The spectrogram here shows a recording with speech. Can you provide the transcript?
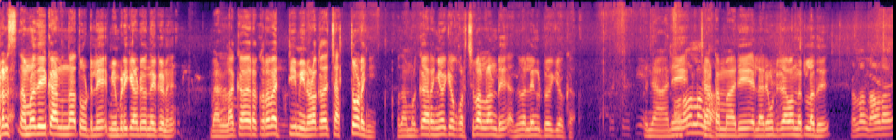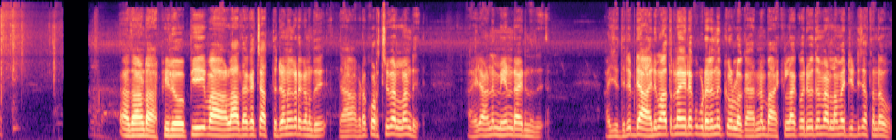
ഫ്രണ്ട്സ് നമ്മളിത് കാണുന്ന തോട്ടിൽ മീൻ പിടിക്കാൻ വേണ്ടി വന്നേക്കാണ്. വെള്ളമൊക്കെ ഏറെക്കുറെ വറ്റി മീനുകളൊക്കെ ചത്തു തുടങ്ങി. അപ്പോൾ നമുക്ക് ഇറങ്ങി നോക്കിയാൽ കുറച്ച് വെള്ളമുണ്ട്. അന്ന് വെള്ളം കിട്ടി നോക്കി നോക്കാം. അപ്പം ഞാൻ ചേട്ടന്മാർ എല്ലാവരും കൂട്ടിയിട്ടാണ് വന്നിട്ടുള്ളത്. അതാണ്ടാ ഫിലോപ്പി വാള അതൊക്കെ ചത്തിട്ടാണ് കിടക്കുന്നത് ദാ അവിടെ കുറച്ച് വെള്ളമുണ്ട്. അതിലാണ് മീൻ ഉണ്ടായിരുന്നത്. അത് ഇതിൽ ഡാൽ മാത്രമേ അതിലെ കൂടുതൽ നിൽക്കുകയുള്ളൂ കാരണം ബാക്കിയുള്ളൊക്കെ ഒരുവിധം വെള്ളം പറ്റിയിട്ട് ചത്തുണ്ടാവും.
